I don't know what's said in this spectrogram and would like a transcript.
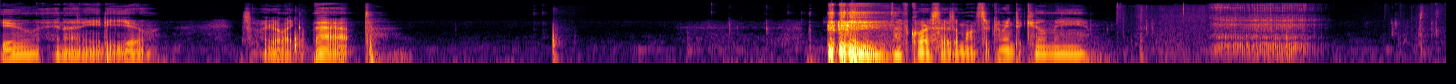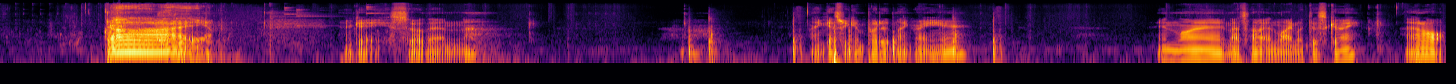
you, and I need you. So if I go like that. Of course, there's a monster coming to kill me. Die! Okay, so then. Uh, I guess we can put it like right here. In line. That's not in line with this guy at all.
